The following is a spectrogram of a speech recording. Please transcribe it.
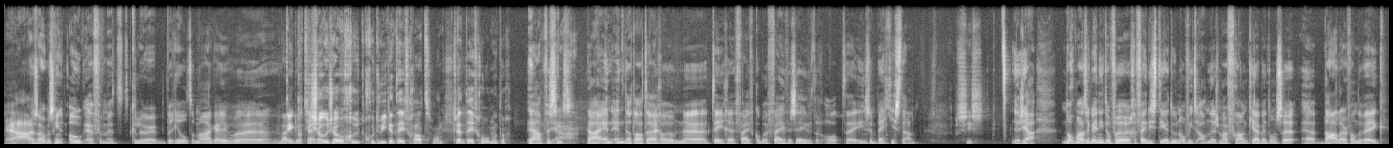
Ja, zou misschien ook even met kleur bril te maken hebben. eh, Ik denk dat hij sowieso een goed, goed weekend heeft gehad. Want Twente heeft gewonnen, toch? Ja, precies. Ja. Ja. en, en dat had hij gewoon eh, tegen 5,75 alt in zijn bedje staan. Precies. Dus ja, nogmaals, ik weet niet of we gefeliciteerd doen of iets anders. Maar Frank, jij bent onze eh, baler van de week.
